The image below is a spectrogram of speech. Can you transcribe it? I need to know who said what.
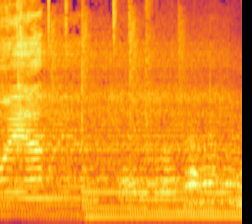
Speaker 1: way up.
